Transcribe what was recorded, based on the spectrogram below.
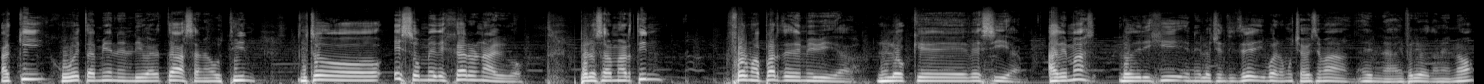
aquí, jugué también en Libertad, San Agustín y todo eso me dejaron algo. Pero San Martín forma parte de mi vida, lo que decía. Además, lo dirigí en el 83 y bueno, muchas veces más en la inferior también, ¿no?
